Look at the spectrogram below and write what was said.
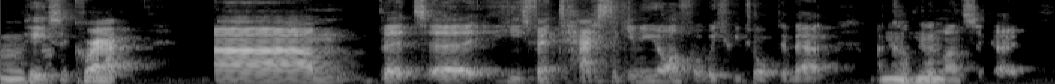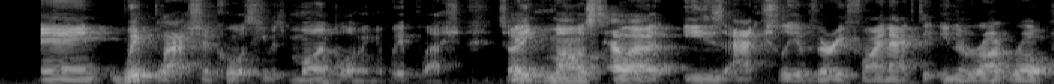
Mm. piece of crap. Um, but uh, he's fantastic in The Offer, which we talked about a couple of Mhm. months ago. And Whiplash, of course, he was mind blowing in Whiplash. So I think Miles Teller is actually a very fine actor in the right role.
